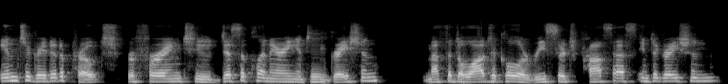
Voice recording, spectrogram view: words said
integrated approach referring to disciplinary integration, methodological or research process integration,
